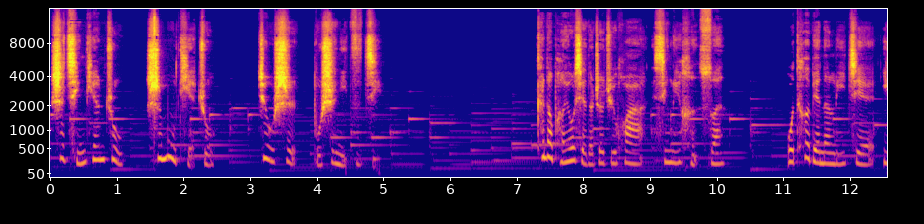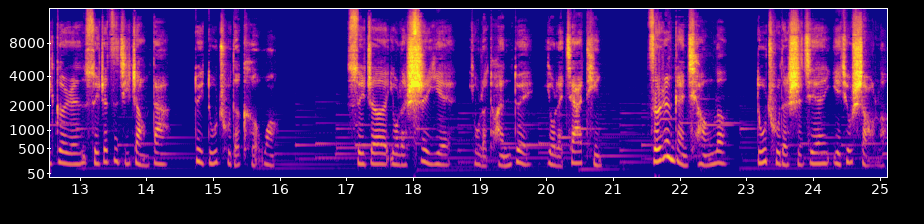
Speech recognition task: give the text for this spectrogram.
是擎天柱，是木铁柱。就是不是你自己。看到朋友写的这句话，心里很酸。我特别能理解一个人随着自己长大对独处的渴望。随着有了事业，有了团队，有了家庭，责任感强了，独处的时间也就少了。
